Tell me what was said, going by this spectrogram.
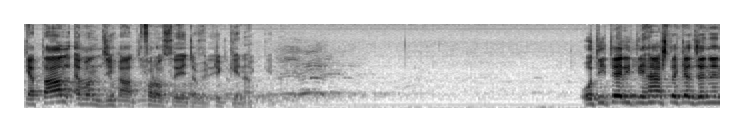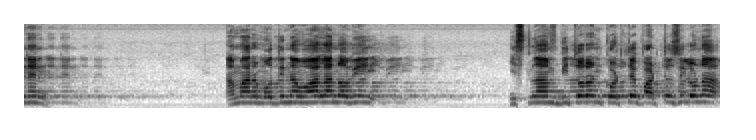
কেতাল এবং জিহাদ ফরজ হয়ে যাবে, ঠিক কিনা? অতীতের ইতিহাস থেকে জেনে নেন। আমার মদিনাওয়ালা নবী ইসলাম বিতরণ করতে পারতেছিল না।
